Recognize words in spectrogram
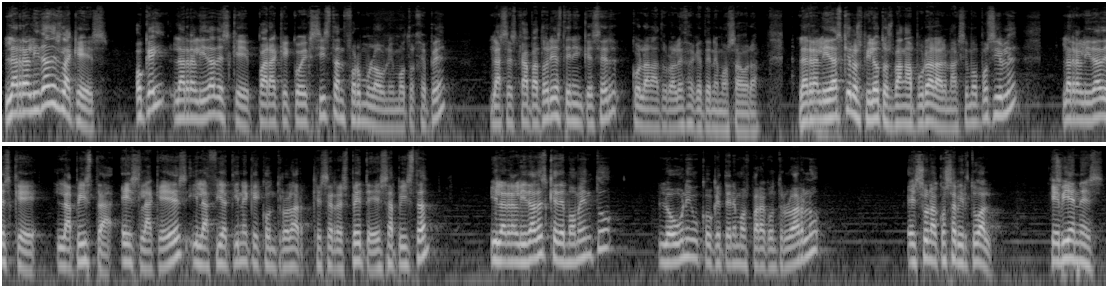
la realidad es la que es. ¿Ok? La realidad es que para que coexistan Fórmula 1 y MotoGP, las escapatorias tienen que ser con la naturaleza que tenemos ahora. La realidad es que los pilotos van a apurar al máximo posible. La realidad es que la pista es la que es y la FIA tiene que controlar que se respete esa pista. Y la realidad es que de momento lo único que tenemos para controlarlo es una cosa virtual. Que bien es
